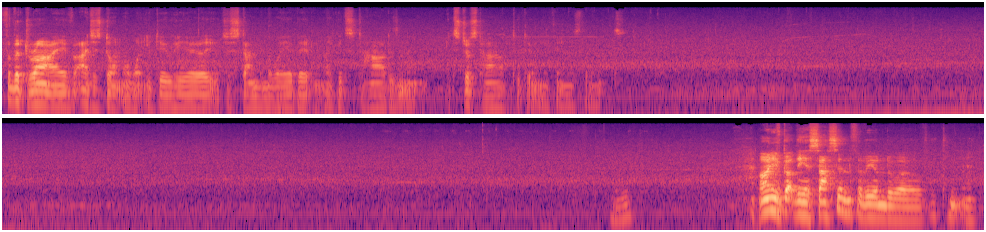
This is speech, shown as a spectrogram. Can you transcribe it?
For the drive, I just don't know what you do here. You just stand in the way a bit. Like it's hard, isn't it? It's just hard to do anything as that. Oh, and you've got the assassin for the underworld, didn't you?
